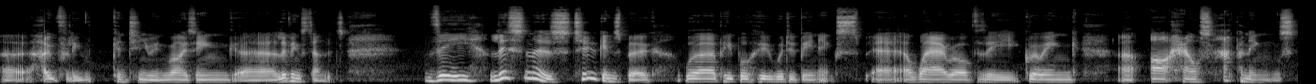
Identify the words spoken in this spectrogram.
uh, hopefully continuing rising uh, living standards. The listeners to Ginsberg were people who would have been ex- uh, aware of the growing uh, art house happenings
